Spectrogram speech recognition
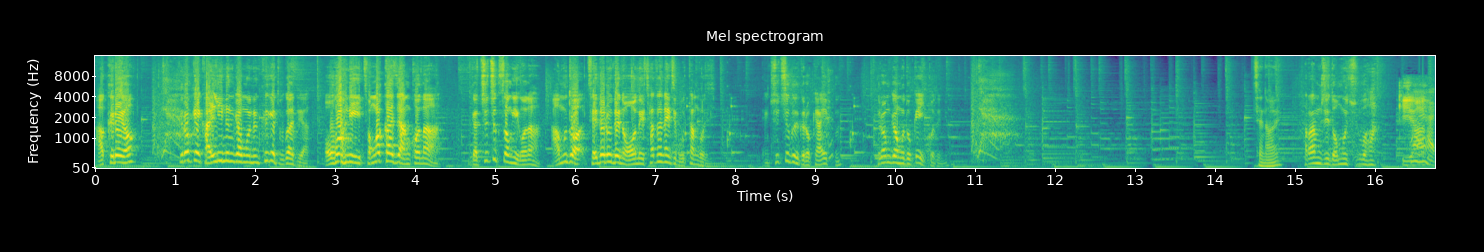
아 그래요? 그렇게 갈리는 경우는 크게 두 가지야. 어원이 정확하지 않거나, 그러니까 추측성이거나 아무도 아- 제대로 된 어원을 찾아내지 못한 거지. 그냥 추측을 그렇게 할 뿐. 그런 경우도 꽤 있거든요. 채널 다람쥐 너무 좋아. 샷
